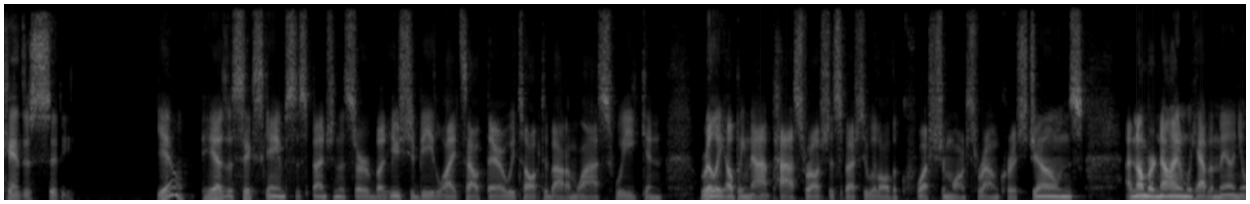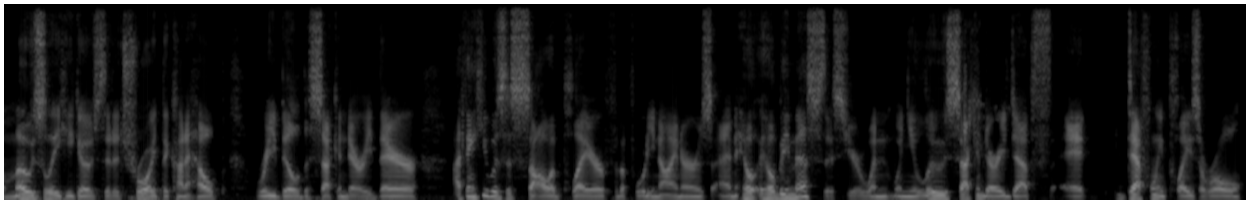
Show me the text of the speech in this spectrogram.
Kansas City. Yeah, he has a six game suspension to serve, but he should be lights out there. We talked about him last week and really helping that pass rush, especially with all the question marks around Chris Jones. At number nine, we have Emmanuel Moseley. He goes to Detroit to kind of help rebuild the secondary there. I think he was a solid player for the 49ers and he'll he'll be missed this year. When when you lose secondary depth, it definitely plays a role.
